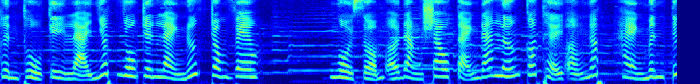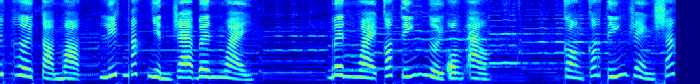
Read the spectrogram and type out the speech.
Hình thù kỳ lạ nhấp nhô trên làn nước trong veo. Ngồi xổm ở đằng sau tảng đá lớn có thể ẩn nấp Hàng Minh Tích hơi tò mò, liếc mắt nhìn ra bên ngoài. Bên ngoài có tiếng người ồn ào Còn có tiếng rèn sắt.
